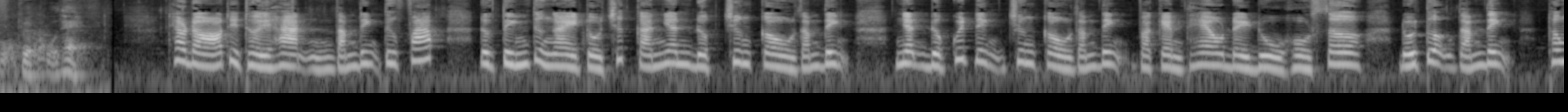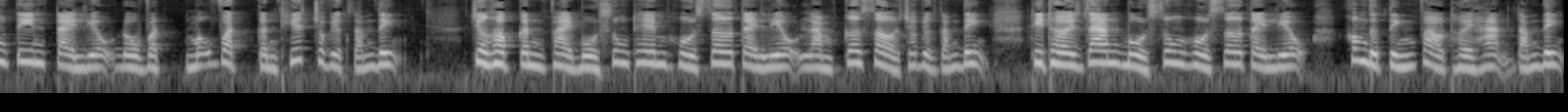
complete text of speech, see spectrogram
vụ việc cụ thể. Theo đó thì thời hạn giám định tư pháp được tính từ ngày tổ chức cá nhân được trưng cầu giám định, nhận được quyết định trưng cầu giám định và kèm theo đầy đủ hồ sơ, đối tượng giám định, thông tin tài liệu đồ vật, mẫu vật cần thiết cho việc giám định. Trường hợp cần phải bổ sung thêm hồ sơ tài liệu làm cơ sở cho việc giám định thì thời gian bổ sung hồ sơ tài liệu không được tính vào thời hạn giám định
